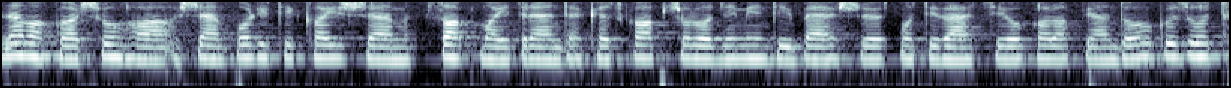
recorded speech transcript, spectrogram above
nem akart soha sem politikai, sem szakmai trendekhez kapcsolódni, mindig belső motivációk alapján dolgozott,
